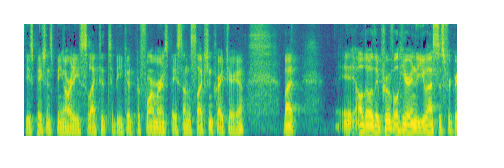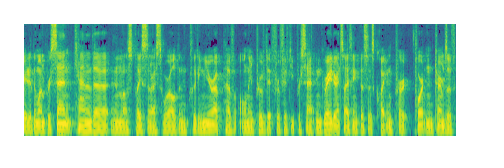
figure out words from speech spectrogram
these patients being already selected to be good performers based on the selection criteria. But although the approval here in the US is for greater than 1%, Canada and most places in the rest of the world, including Europe, have only approved it for 50% and greater. And so I think this is quite important in terms of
